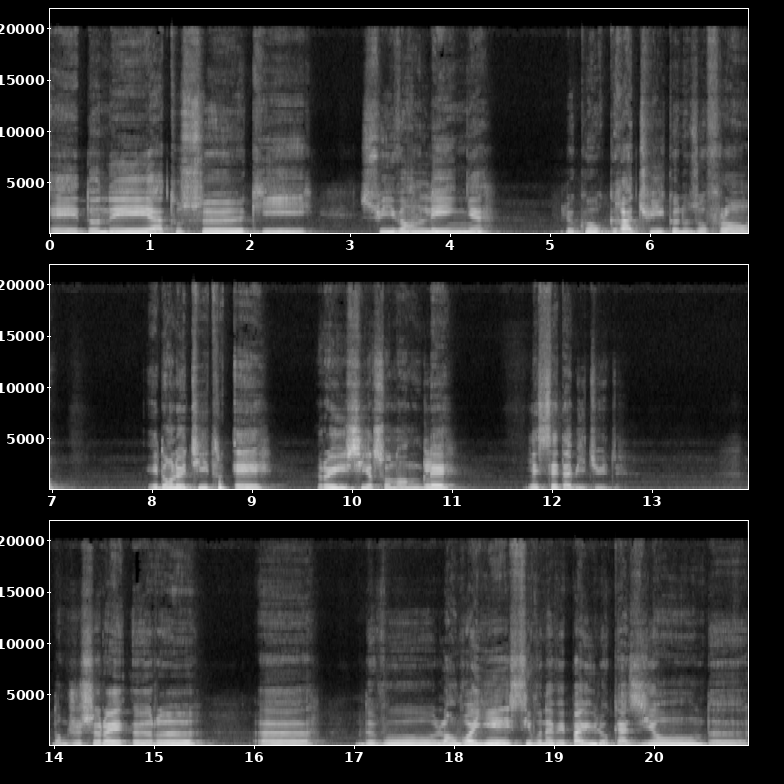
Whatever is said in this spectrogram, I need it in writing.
est donné à tous ceux qui suivent en ligne le cours gratuit que nous offrons et dont le titre est Réussir son anglais, les sept habitudes. Donc je serais heureux euh, de vous l'envoyer si vous n'avez pas eu l'occasion de,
